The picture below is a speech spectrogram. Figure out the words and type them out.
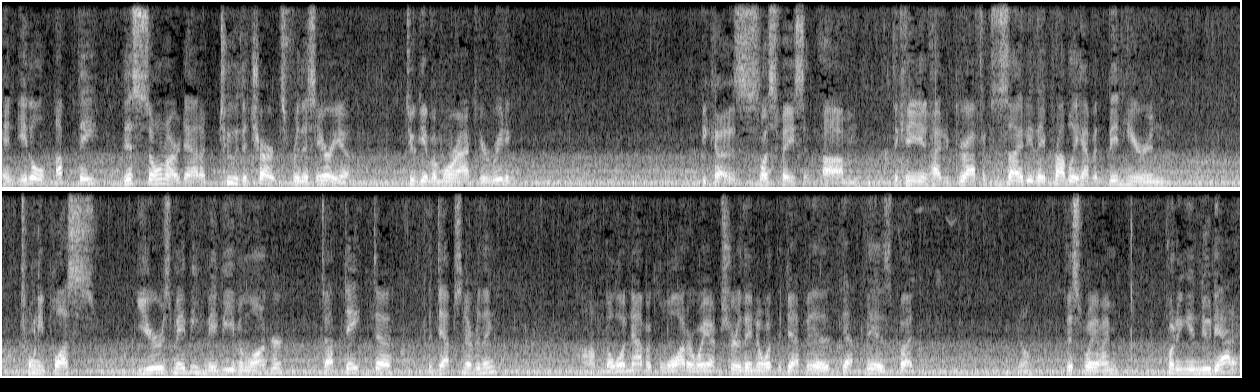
and it'll update this sonar data to the charts for this area to give a more accurate reading. Because let's face it, um, the Canadian Hydrographic Society, they probably haven't been here in 20 plus years, maybe, maybe even longer, to update uh, the depths and everything. Um, the navigable waterway, I'm sure they know what the depth is, depth is, but you know, this way I'm putting in new data.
